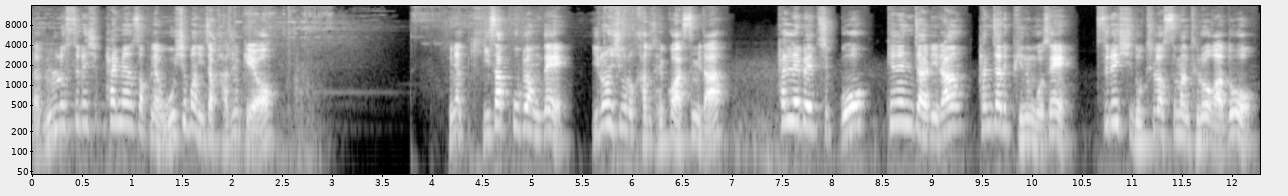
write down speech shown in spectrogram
자, 룰루 쓰레시 팔면서 그냥 50원 이자 봐줄게요. 그냥 기사 포병대 이런 식으로 가도 될 것 같습니다. 8레벨 찍고 캐넨 자리랑 한 자리 비는 곳에 쓰레시 노틸러스만 들어가도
